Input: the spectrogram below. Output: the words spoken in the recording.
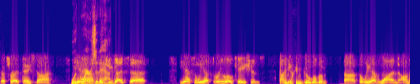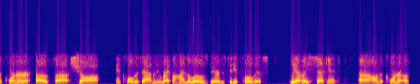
That's right. Thanks, Don. Where, yeah, where's it at? You guys, uh, yeah. So we have three locations. Uh, you can Google them, uh, but we have one on the corner of uh, Shaw and Clovis Avenue, right behind the Lowe's there in the city of Clovis. We have a second uh, on the corner of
